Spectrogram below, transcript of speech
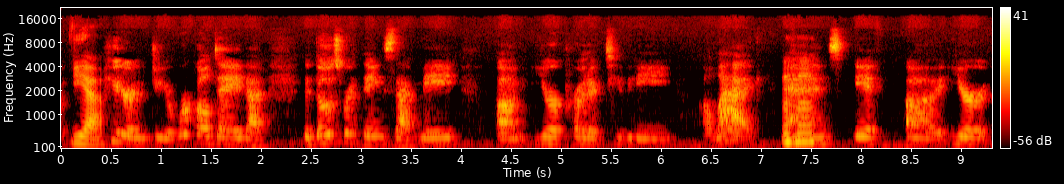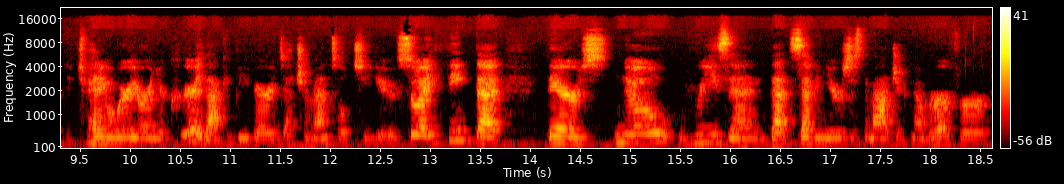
a Yeah. computer and do your work all day. That that those were things that made um, your productivity a lag. Mhm. And if uh, you're depending on where you are in your career, that could be very detrimental to you. So I think that there's no reason that seven years is the magic number for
